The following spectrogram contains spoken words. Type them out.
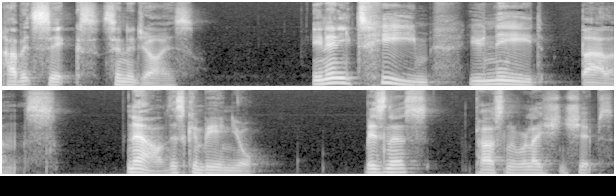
Habit six, synergize. In any team, you need balance. Now, this can be in your business, personal relationships,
